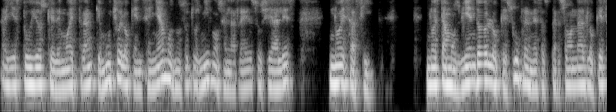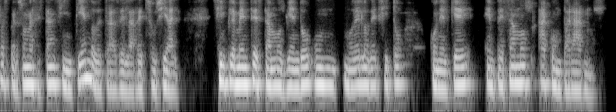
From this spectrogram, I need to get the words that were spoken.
Hay estudios que demuestran que mucho de lo que enseñamos nosotros mismos en las redes sociales no es así. No estamos viendo lo que sufren esas personas, lo que esas personas están sintiendo detrás de la red social. Simplemente estamos viendo un modelo de éxito con el que empezamos a compararnos.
